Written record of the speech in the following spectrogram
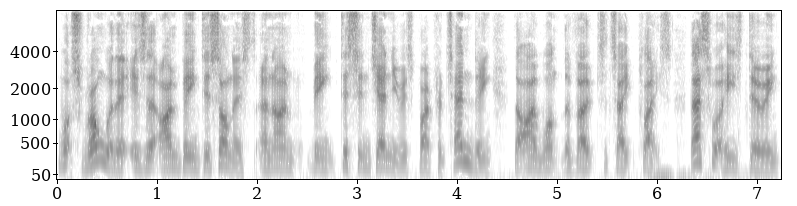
What's wrong with it is that I'm being dishonest and I'm being disingenuous by pretending that I want the vote to take place. That's what he's doing.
